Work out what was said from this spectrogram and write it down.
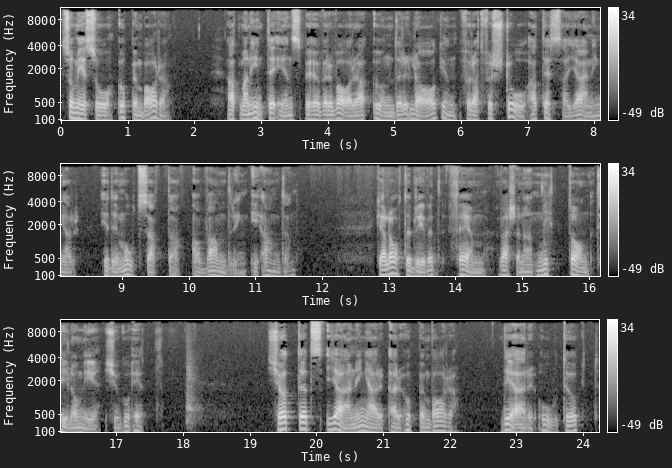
som är så uppenbara att man inte ens behöver vara under lagen för att förstå att dessa gärningar är det motsatta av vandring i anden. Galaterbrevet 5, verserna 19 till och med 21. Köttets gärningar är uppenbara. Det är otukt,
